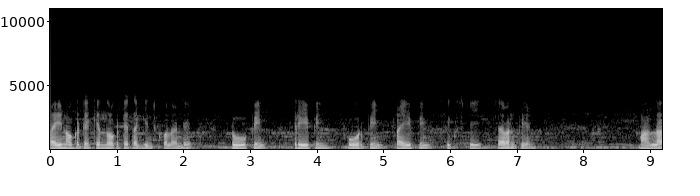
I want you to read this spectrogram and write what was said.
పైన ఒకటి కింద ఒకటి తగ్గించుకోవాలండి. Two P three P four P five P six P seven P అండి. మళ్ళా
